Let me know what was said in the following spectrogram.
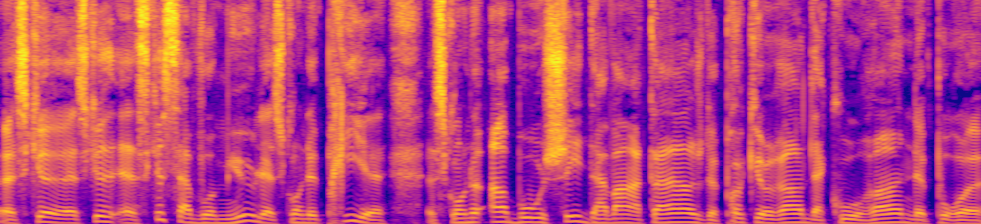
est-ce que ça va mieux? Est-ce qu'on a pris, euh, est-ce qu'on a embauché davantage de procureurs de la couronne pour euh,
